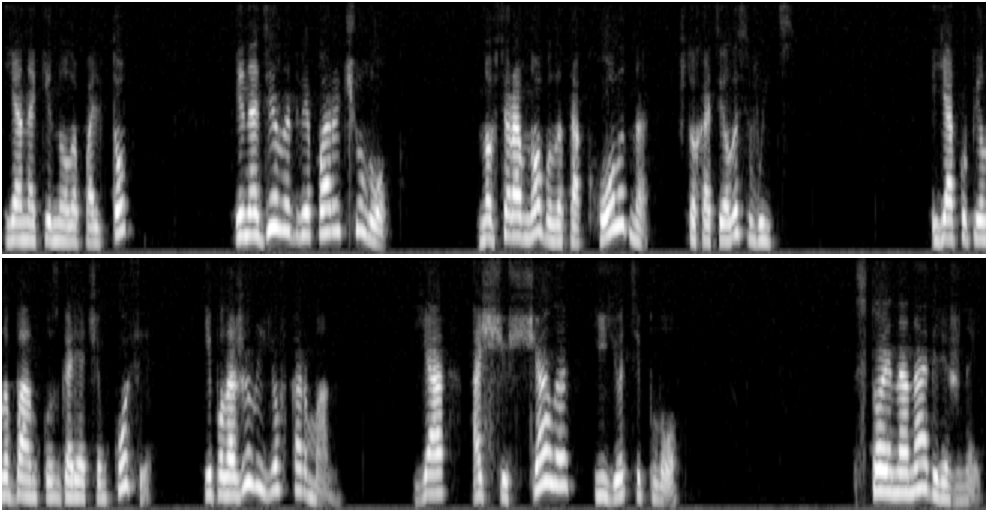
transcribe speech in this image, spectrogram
Я накинула пальто и надела две пары чулок, но все равно было так холодно, что хотелось выйти. Я купила банку с горячим кофе и положила ее в карман. Я ощущала ее тепло. Стоя на набережной,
